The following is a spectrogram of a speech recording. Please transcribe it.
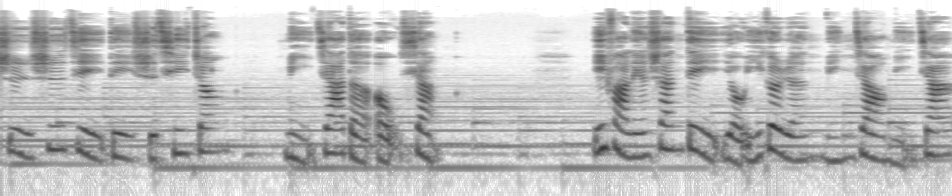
是诗记第十七章，米迦的偶像。以法莲山地有一个人名叫米迦，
